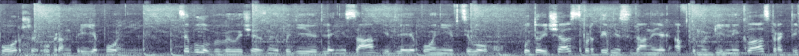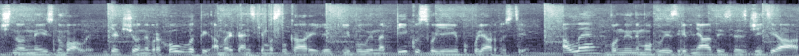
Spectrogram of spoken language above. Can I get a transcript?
Porsche у гран-прі Японії. Це було би величезною подією для Nissan і для Японії в цілому. У той час спортивні седани як автомобільний клас практично не існували, якщо не враховувати американські маслкари, які були на піку своєї популярності. Але вони не могли зрівнятися з GTR.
